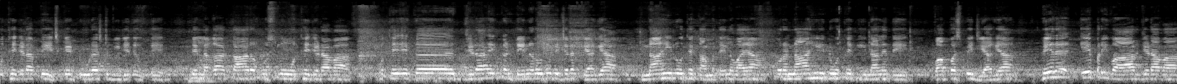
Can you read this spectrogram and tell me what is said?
ਉੱਥੇ ਜਿਹੜਾ ਭੇਜ ਕੇ ਟੂਰਿਸਟ ਵੀਜ਼ੇ ਦੇ ਉੱਤੇ ਤੇ ਲਗਾਤਾਰ ਉਸ ਨੂੰ ਉੱਥੇ ਜਿਹੜਾ ਵਾ, ਉੱਥੇ ਇੱਕ ਜਿਹੜਾ ਇਹ ਕੰਟੇਨਰ ਉਹਦੇ ਵਿੱਚ ਰੱਖਿਆ ਗਿਆ, ਨਾ ਹੀ ਇਹਨੂੰ ਉੱਥੇ ਕੰਮ ਤੇ ਲਵਾਇਆ ਔਰ ਨਾ ਹੀ ਇਹਨੂੰ ਉੱਥੇ ਕੀ ਨਾਲੇ ਤੇ ਵਾਪਸ ਭੇਜਿਆ ਗਿਆ। ਫਿਰ ਇਹ ਪਰਿਵਾਰ ਜਿਹੜਾ ਵਾ,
